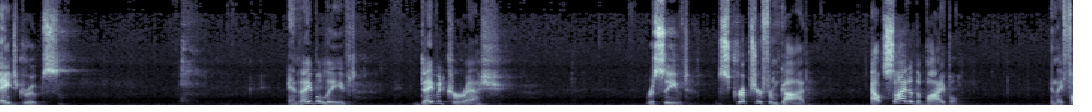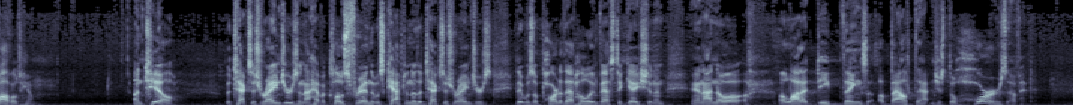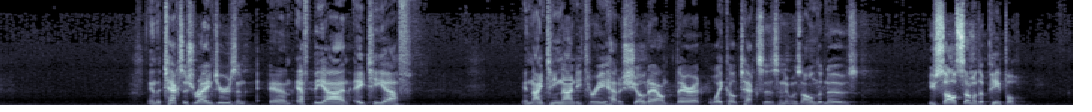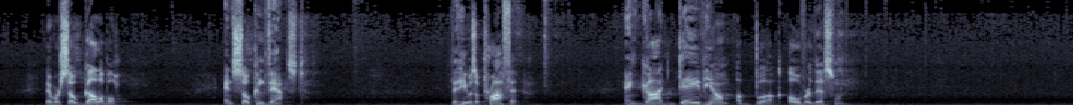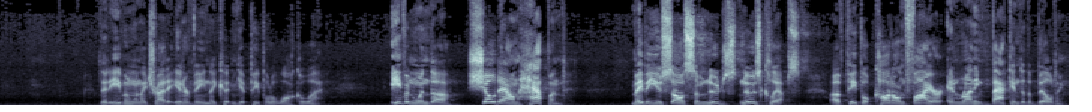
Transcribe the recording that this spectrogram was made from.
age groups. And they believed David Koresh received scripture from God outside of the Bible, and they followed him until the Texas Rangers, and I have a close friend that was captain of the Texas Rangers that was a part of that whole investigation, and, and I know a, a lot of deep things about that and just the horrors of it. And the Texas Rangers and, and FBI and ATF in 1993 had a showdown there at Waco, Texas, and it was on the news. You saw some of the people that were so gullible and so convinced that he was a prophet. And God gave him a book over this one. That even when they tried to intervene, they couldn't get people to walk away. Even when the showdown happened, Maybe you saw some news, news clips of people caught on fire and running back into the building.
